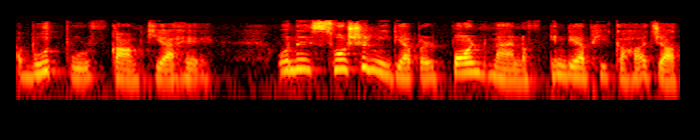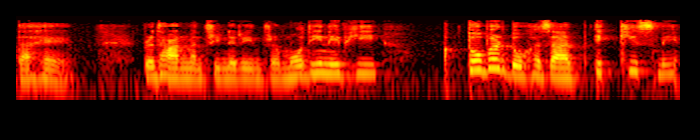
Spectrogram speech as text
अभूतपूर्व काम किया है। उन्हें सोशल मीडिया पर पॉन्ड मैन ऑफ़ इंडिया भी कहा जाता है। प्रधानमंत्री नरेंद्र मोदी ने भी अक्टूबर 2021 में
